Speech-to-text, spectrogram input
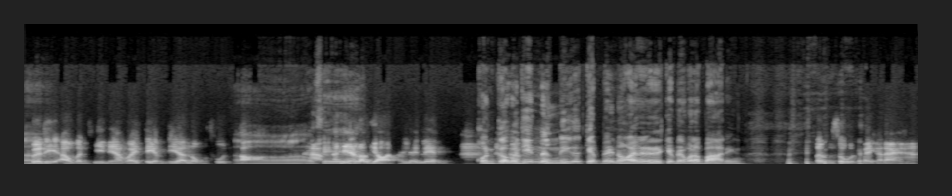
าเพื่อที่เอาบัญชีเนี้ยไว้เตรียมที่จะลงทุนต่ออ๋ออโอนะครับเคอันนี้เราหยอดไปเล่นๆอะคนเกิดวันที่หนึ่งนี้ก็เก็บได้น้อยเลยเก็บได้วันละบาทเอง เติมสูตรไปก็ได้ฮะ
